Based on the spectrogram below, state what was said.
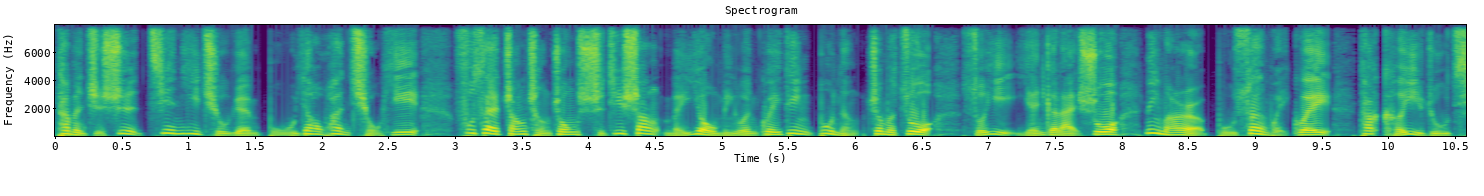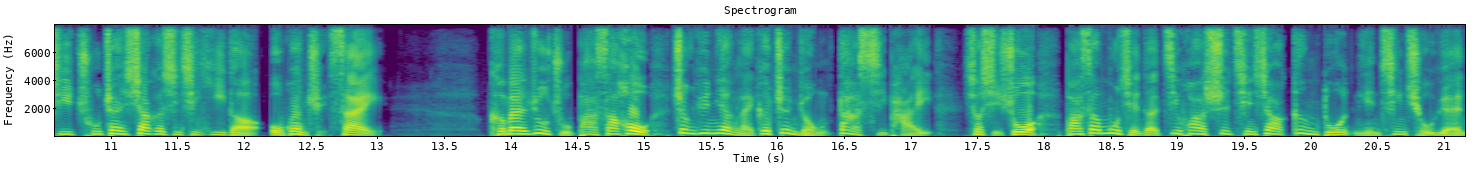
他们只是建议球员不要换球衣。复赛章程中实际上没。有明文规定不能这么做，所以严格来说，内马尔不算违规，他可以如期出战下个星期一的欧冠决赛。科曼入主巴萨后，正酝酿来个阵容大洗牌。消息说，巴萨目前的计划是签下更多年轻球员，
